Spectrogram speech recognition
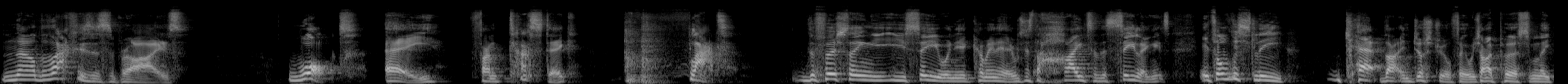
now that is a surprise. What a fantastic flat. The first thing you see when you come in here is just the height of the ceiling. It's, it's obviously kept that industrial feel, which I personally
